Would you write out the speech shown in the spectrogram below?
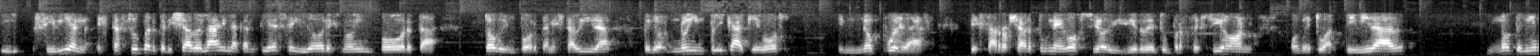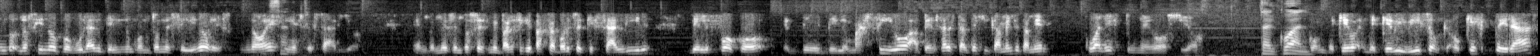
Y si bien está súper trillado el aire, la cantidad de seguidores no importa, todo importa en esta vida, pero no implica que vos no puedas desarrollar tu negocio, vivir de tu profesión o de tu actividad no teniendo, no siendo popular y teniendo un montón de seguidores. No es necesario. ¿Entendés? Entonces me parece que pasa por eso que salir del foco de, lo masivo a pensar estratégicamente también cuál es tu negocio. Tal cual. de, qué, de qué vivís o, o qué esperás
